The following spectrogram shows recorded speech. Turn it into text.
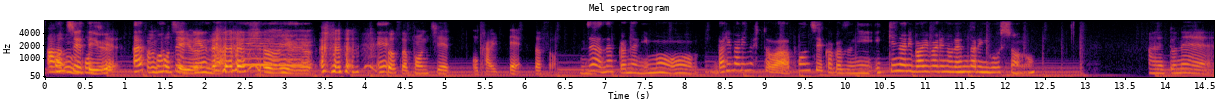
あポンチ絵っていう、うんあやっぱうんポンチ絵って言うんだ、そうそうポンチ絵を書いてそうそう。じゃあなんか何もうバリバリの人はポンチ絵描かずにいきなりバリバリのレンダリングをしちゃうの？あえっとね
